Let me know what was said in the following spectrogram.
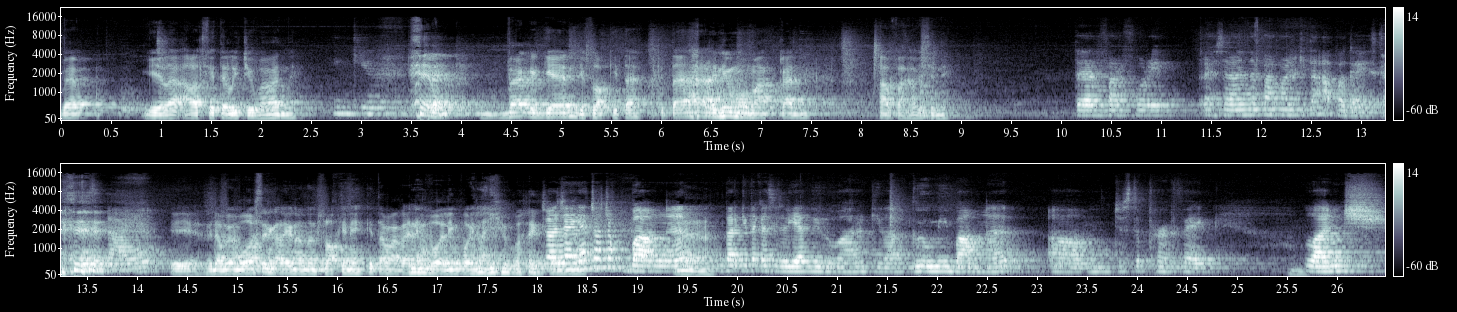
Beb, gila outfitnya lucu banget nih. Thank you. Back again di vlog kita. Kita hari ini mau makan apa habis ini? Terfavorit restoran terfavorit kita apa guys? Kasih tahu. Iya, udah sampai bosen kali nonton vlog ini. Kita makannya bowling point lagi, bowling point. Cuacanya cocok banget. Iya. Ntar kita kasih lihat di luar, gila gloomy banget. Um, just the perfect lunch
